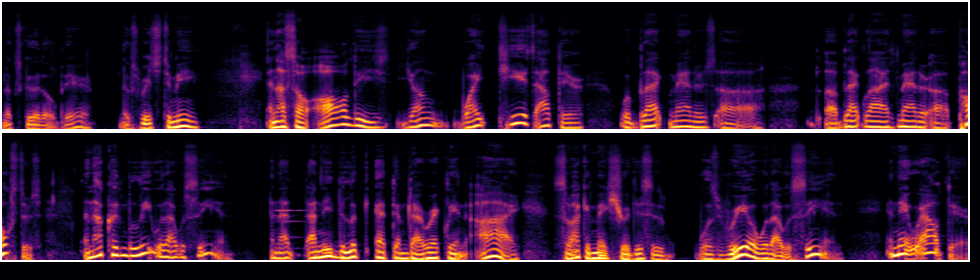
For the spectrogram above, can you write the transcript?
Looks good over there. Looks rich to me. And I saw all these young white kids out there with Black Matters, uh, uh, Black Lives Matter uh, posters, and I couldn't believe what I was seeing. And I, I need to look at them directly in the eye so I can make sure this is was real what I was seeing. And they were out there.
